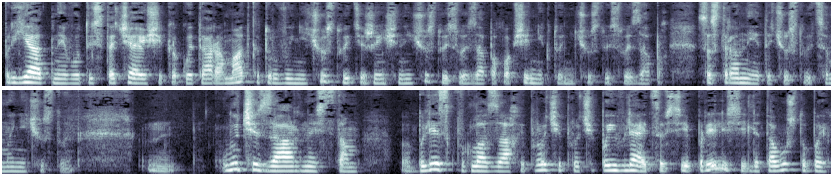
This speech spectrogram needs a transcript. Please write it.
приятные, вот источающий какой-то аромат, который вы не чувствуете, женщина не чувствует свой запах, вообще никто не чувствует свой запах. Со стороны это чувствуется, мы не чувствуем. Лучезарность, там, блеск в глазах и прочее, прочее. Появляются все прелести для того, чтобы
